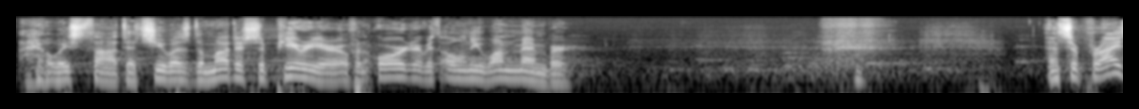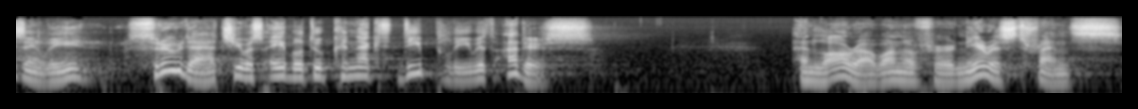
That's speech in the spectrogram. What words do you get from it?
I always thought that she was the mother superior of an order with only one member. and surprisingly, through that, she was able to connect deeply with others. And Laura, one of her nearest friends,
